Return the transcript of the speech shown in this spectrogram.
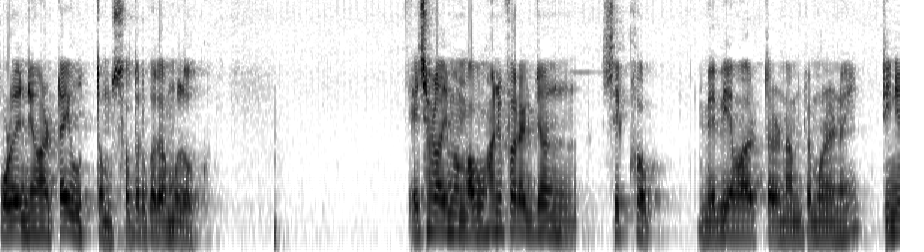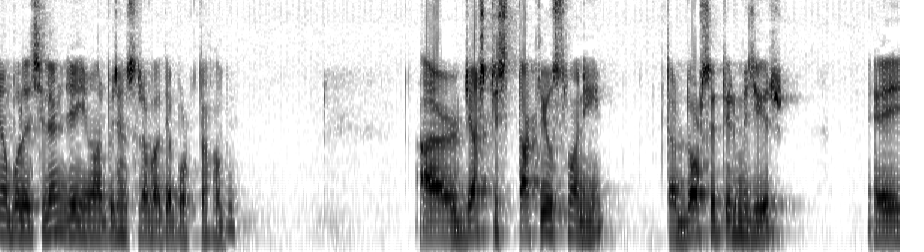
পড়ে নেওয়াটাই উত্তম, সতর্কতামূলক। এছাড়াও ইমাম আবু হানিফার একজন শিক্ষক, মেবি আমার তার নামটা মনে নাই, তিনিও বলেছিলেন যে, ইমামের পিছনে সুরা ফাতিহা পড়তে হবে। আর জাস্টিস তাকি উসমানী, তার দর্শে তিরমিজির এই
